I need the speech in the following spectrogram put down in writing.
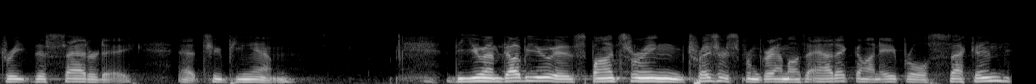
Street, this Saturday at 2 p.m. The UMW is sponsoring Treasures from Grandma's Attic on April 2nd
